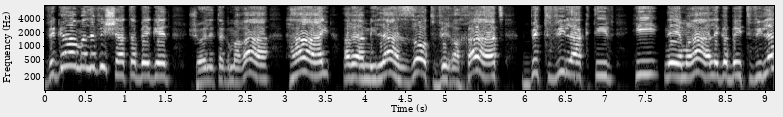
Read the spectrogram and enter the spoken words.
וגם על לבישת הבגד. שואלת הגמרא, היי, הרי המילה הזאת ורחץ, בטבילה כתיב, היא נאמרה לגבי טבילה.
